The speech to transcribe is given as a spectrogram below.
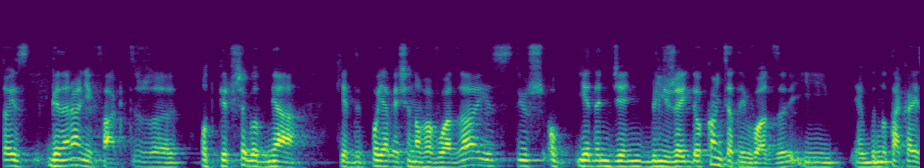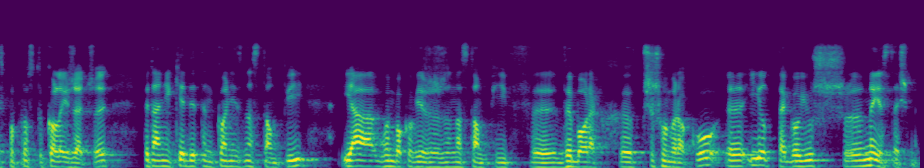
to jest generalnie fakt, że od pierwszego dnia, kiedy pojawia się nowa władza, jest już o jeden dzień bliżej do końca tej władzy i jakby no taka jest po prostu kolej rzeczy. Pytanie, kiedy ten koniec nastąpi. Ja głęboko wierzę, że nastąpi w wyborach w przyszłym roku y, i od tego już y, my jesteśmy.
